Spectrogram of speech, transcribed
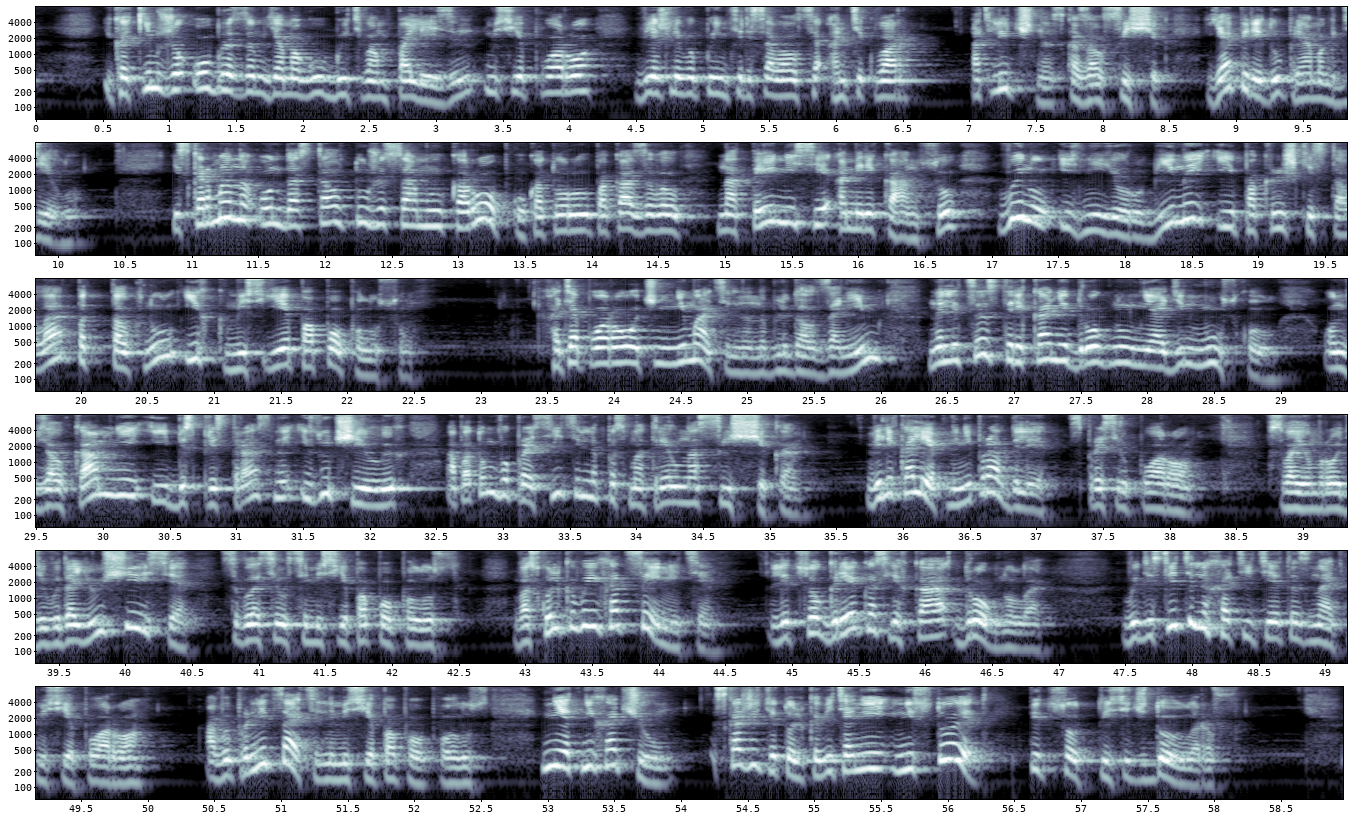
«И каким же образом я могу быть вам полезен, месье Пуаро?» – вежливо поинтересовался антиквар. «Отлично», – сказал сыщик, – «я перейду прямо к делу. Из кармана он достал ту же самую коробку, которую показывал на теннисе американцу, вынул из нее рубины и по крышке стола подтолкнул их к месье Попополусу. Хотя Пуаро очень внимательно наблюдал за ним, на лице старика не дрогнул ни один мускул. Он взял камни и беспристрастно изучил их, а потом вопросительно посмотрел на сыщика. «Великолепно, не правда ли?» – спросил Пуаро. «В своем роде выдающиеся», – согласился месье Попополус. «Во сколько вы их оцените?» Лицо грека слегка дрогнуло. «Вы действительно хотите это знать, месье Пуаро?» «А вы проницательны, месье Попополус?» «Нет, не хочу. Скажите только, ведь они не стоят 500 тысяч долларов?»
